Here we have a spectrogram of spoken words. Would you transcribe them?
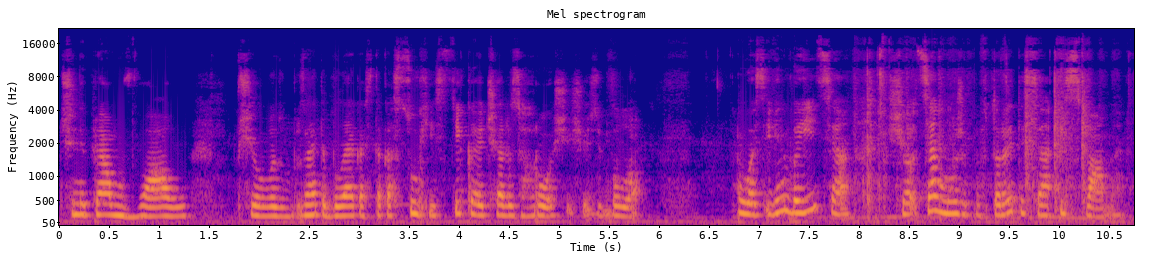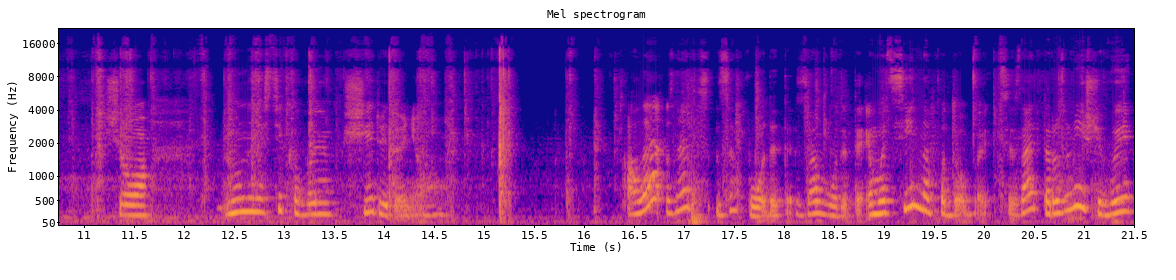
чи не прям вау. Що, знаєте, була якась така сухість, тільки через гроші щось було. Ось, і він боїться, що це може повторитися і з вами. Що ну, не настільки ви щирі до нього. Але, знаєте, заводите, заводите. Емоційно подобається. Знаєте, розумію, що ви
